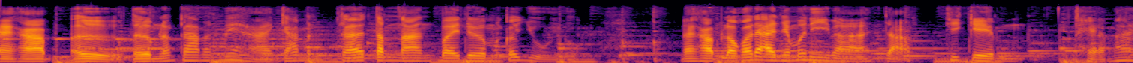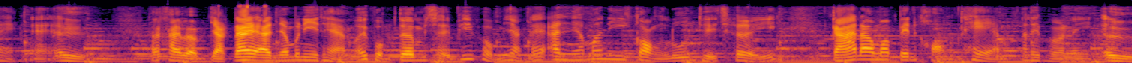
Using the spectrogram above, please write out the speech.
นะครับเออเติมแล้วการดมันไม่หายการดมันตำนานใบเดิมมันก็อยู่อยู่นะครับเราก็ได้อัญมณีมาจากที่เกม แถมให้นะเออถ้าใครแบบอยากได้อัญมณีแถมเอ้ยผมเติมเฉยพี่ผมอยากได้อัญมณีกล่องรูนเฉยๆการดเอามาเป็นของแถมอะไรประมาณนี้เออ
